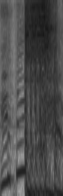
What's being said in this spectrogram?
you.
